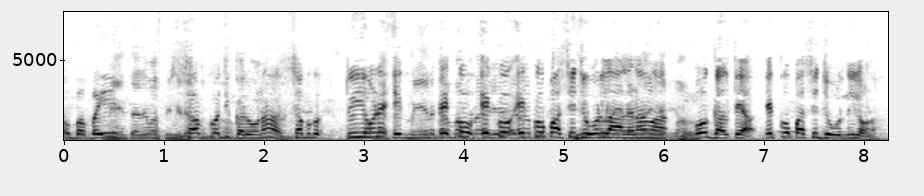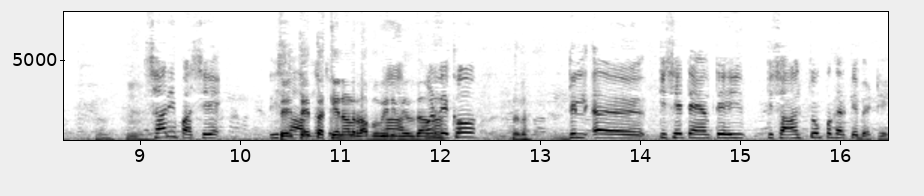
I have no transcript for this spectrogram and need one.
ਉਹ ਬਾਬਾ ਜੀ ਤੇਰੇ ਵਾਸਤੇ ਮਿਲਿਆ ਸਭ ਕੁਝ ਕਰੋ ਨਾ ਸਭ ਤੁਸੀਂ ਹੁਣ ਇੱਕ ਇੱਕੋ ਇੱਕੋ ਪਾਸੇ ਜ਼ੋਰ ਲਾ ਲੈਣਾ ਵਾ ਉਹ ਗਲਤ ਆ। ਇੱਕੋ ਪਾਸੇ ਜ਼ੋਰ ਨਹੀਂ ਲਾਉਣਾ। ਸਾਰੇ ਪਾਸੇ ਹਿਸਾਬ ਤੇ ਧੱਕੇ ਨਾਲ। ਰੱਬ ਵੀ ਨਹੀਂ ਮਿਲਦਾ ਹੁਣ। ਦੇਖੋ ਕਿਸੇ ਟਾਈਮ ਤੇ ਹੀ ਕਿਸਾਨ ਚੁੱਪ ਕਰਕੇ ਬੈਠੇ।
